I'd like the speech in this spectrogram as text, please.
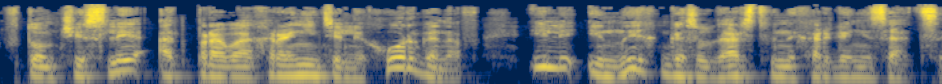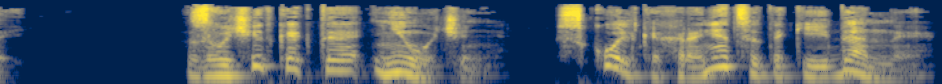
в том числе от правоохранительных органов или иных государственных организаций. Звучит как-то не очень. Сколько хранятся такие данные?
